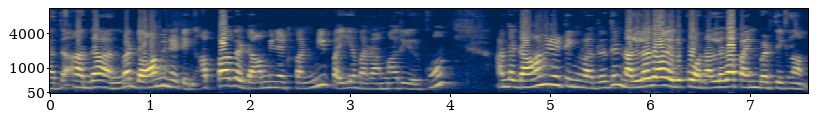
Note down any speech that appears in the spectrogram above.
அதான் அதான் அந்த மாதிரி டாமினேட்டிங் அப்பாவை டாமினேட் பண்ணி பையன் வரா மாதிரி இருக்கும். அந்த டாமினேட்டிங் வர்றது நல்லதாக இருக்கும். நல்லதாக பயன்படுத்திக்கலாம்.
